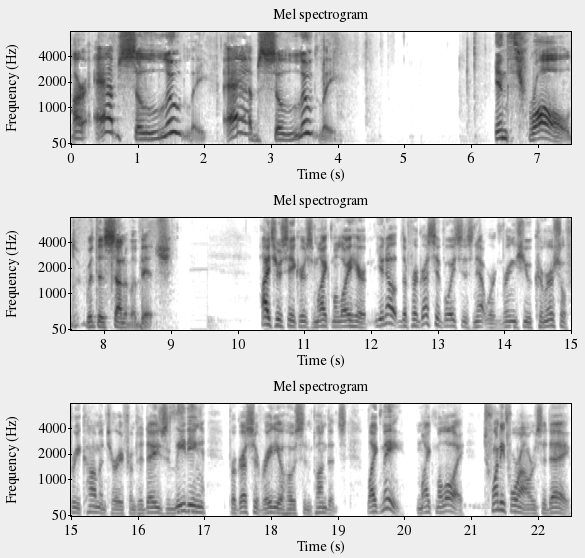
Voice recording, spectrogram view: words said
are absolutely, absolutely enthralled with this son of a bitch. Hi, True Seekers. Mike Malloy here. You know, the Progressive Voices Network brings you commercial free commentary from today's leading progressive radio hosts and pundits, like me, Mike Malloy, 24 hours a day.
